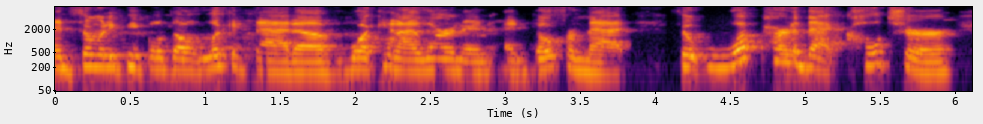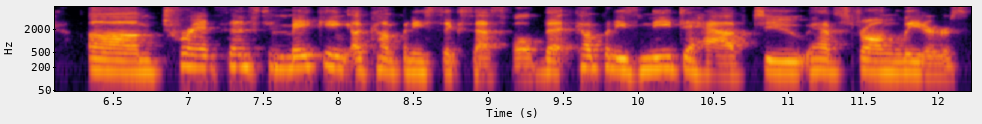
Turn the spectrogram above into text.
And so many people don't look at that of what can I learn and, and go from that. So, what part of that culture um, transcends to making a company successful that companies need to have to have strong leaders?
